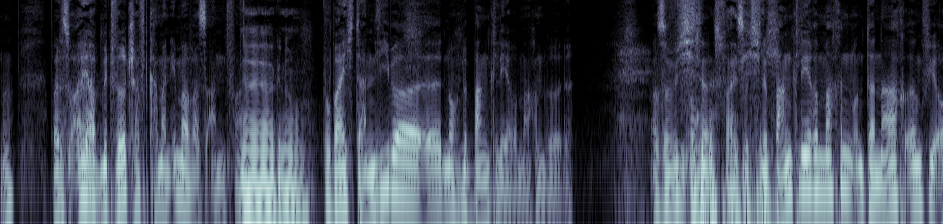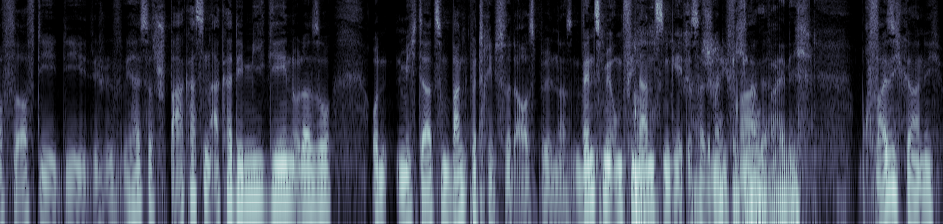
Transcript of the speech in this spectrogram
Ne? Weil das so, ah ja, mit Wirtschaft kann man immer was anfangen. Ja, ja, genau. Wobei ich dann lieber äh, noch eine Banklehre machen würde. Also würde ich, Oh, eine, würde ich eine. Banklehre machen und danach irgendwie auf, auf die, die, wie heißt das, Sparkassenakademie gehen oder so und mich da zum Bankbetriebswirt ausbilden lassen. Wenn es mir um Finanzen geht, ist halt immer die Frage. langweilig. Och, weiß ich gar nicht.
